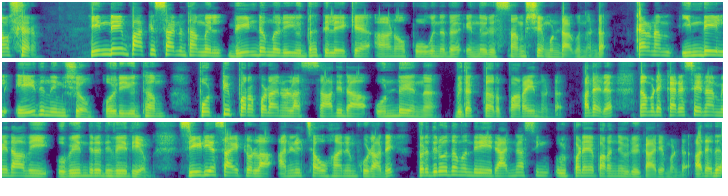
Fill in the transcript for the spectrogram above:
നമസ്കാരം. ഇന്ത്യയും പാകിസ്ഥാനും തമ്മിൽ വീണ്ടും ഒരു യുദ്ധത്തിലേക്ക് ആണോ പോകുന്നത് എന്നൊരു സംശയം ഉണ്ടാകുന്നുണ്ട്. കാരണം ഇന്ത്യയിൽ ഏത് നിമിഷവും ഒരു യുദ്ധം പൊട്ടിപ്പുറപ്പെടാനുള്ള സാധ്യത ഉണ്ട് എന്ന് വിദഗ്ധർ പറയുന്നുണ്ട്. അതായത് നമ്മുടെ കരസേനാ മേധാവി ഉപേന്ദ്ര ദ്വിവേദിയും സി ഡി എസ് ആയിട്ടുള്ള അനിൽ ചൗഹാനും കൂടാതെ പ്രതിരോധ മന്ത്രി രാജ്നാഥ് സിംഗ് ഉൾപ്പെടെ പറഞ്ഞ ഒരു കാര്യമുണ്ട്. അതായത്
